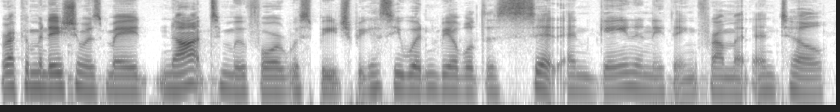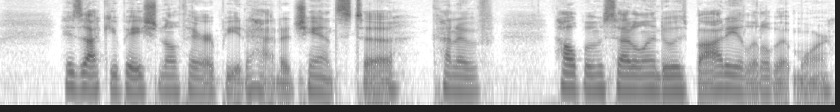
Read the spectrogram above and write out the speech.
recommendation was made not to move forward with speech because he wouldn't be able to sit and gain anything from it until his occupational therapy had had a chance to kind of help him settle into his body a little bit more.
